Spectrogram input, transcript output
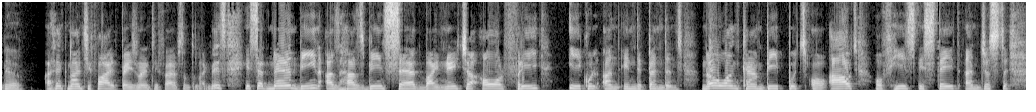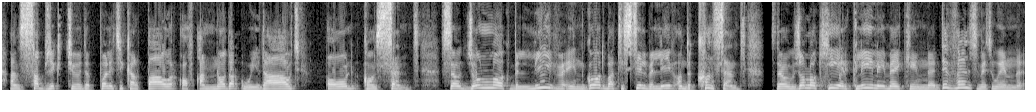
Uh, I think 95, page 95, something like this. He said, man being as has been said by nature all free equal and independent. No one can be put or out of his estate and just and subject to the political power of another without own consent. So John Locke believe in God, but he still believe on the consent. So John Locke here clearly making a difference between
